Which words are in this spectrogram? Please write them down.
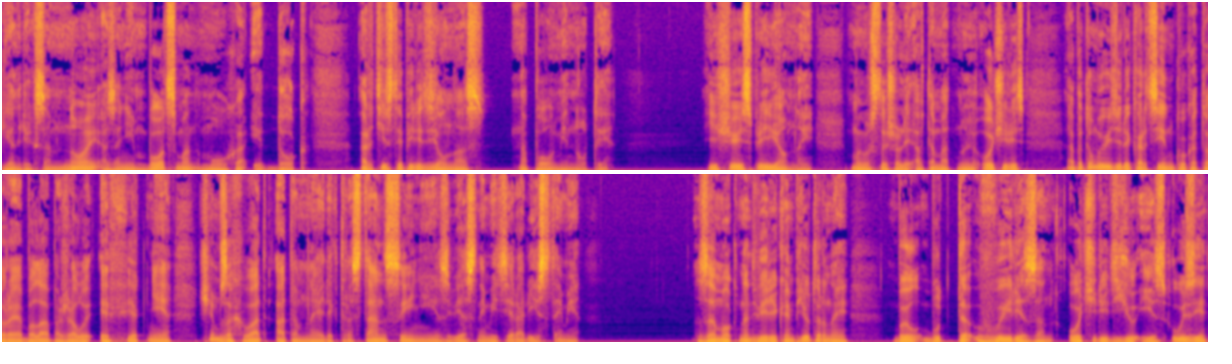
Генрих за мной, а за ним Боцман, Муха и Док. Артист опередил нас на полминуты. Еще из приемной мы услышали автоматную очередь, а потом увидели картинку, которая была, пожалуй, эффектнее, чем захват атомной электростанции неизвестными террористами. Замок на двери компьютерной — был будто вырезан очередью из УЗИ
